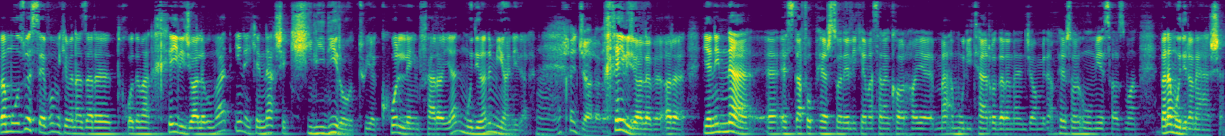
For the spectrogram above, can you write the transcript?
و موضوع سومی که به نظر خود من خیلی جالب اومد اینه که نقش کلیدی رو توی کل این فرایند مدیران میانی دارن. خیلی جالبه. خیلی جالبه آره. یعنی نه استف و پرسنلی که مثلا کارهای معمولی تر رو دارن انجام میدن پرسنل عمومی سازمان و نه مدیران ارشد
